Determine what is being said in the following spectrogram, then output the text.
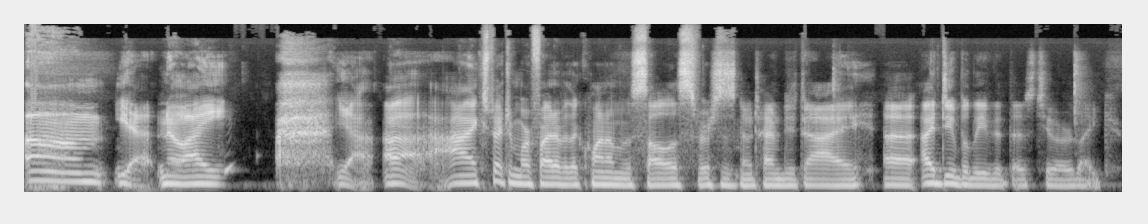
Um. Yeah. No. I. Yeah. Uh, I expected more fight over the Quantum of Solace versus No Time to Die. Uh, I do believe that those two are like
